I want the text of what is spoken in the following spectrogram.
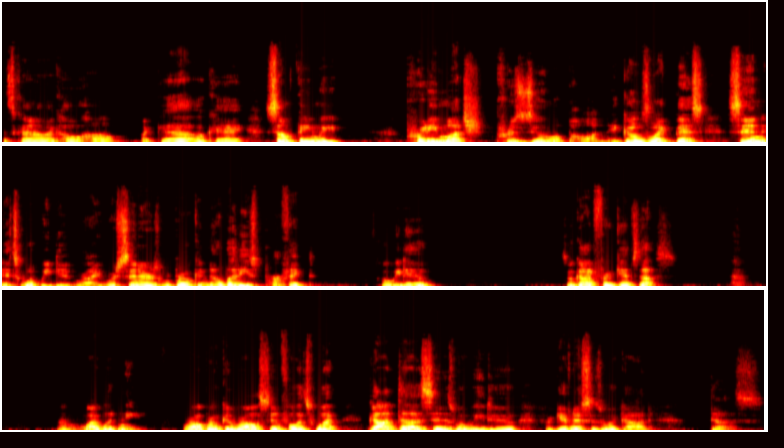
It's kind of like ho hum. Like, yeah, okay. Something we pretty much presume upon. It goes like this Sin, it's what we do, right? We're sinners, we're broken. Nobody's perfect. It's what we do. So God forgives us. Why wouldn't He? We're all broken, we're all sinful. It's what God does. Sin is what we do, forgiveness is what God does.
